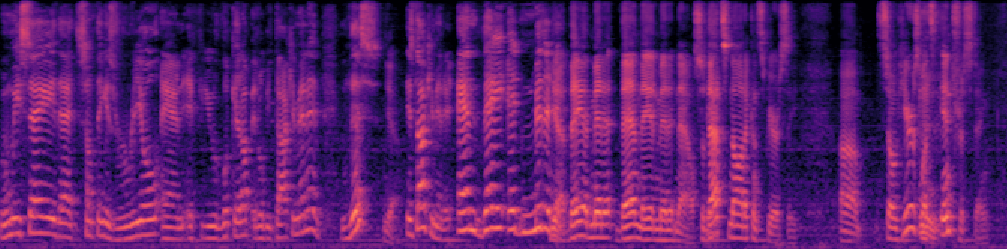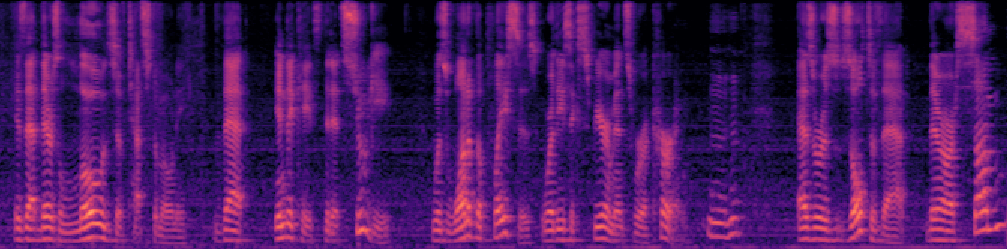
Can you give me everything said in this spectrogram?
when we say that something is real, and if you look it up, it'll be documented. This Yeah. is documented, and they admitted Yeah, it. they admit it then, they admit it now. So that's not a conspiracy. Um, so here's what's interesting is that there's loads of testimony that indicates that Atsugi was one of the places where these experiments were occurring. Hmm As a result of that, there are some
